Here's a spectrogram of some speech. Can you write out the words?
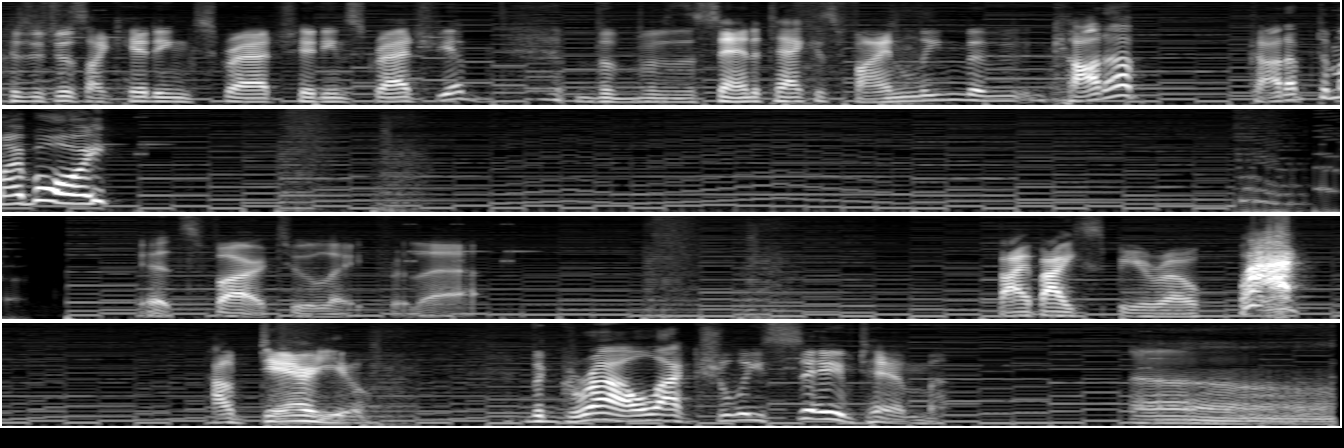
Because it's just like hitting, scratch, hitting, scratch. Yep, the, the, the sand attack is finally uh, caught up. Caught up to my boy. It's far too late for that. Bye-bye, Spearow. What? How dare you? The growl actually saved him. Oh.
